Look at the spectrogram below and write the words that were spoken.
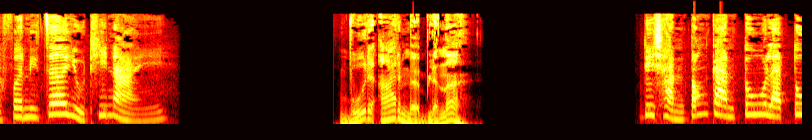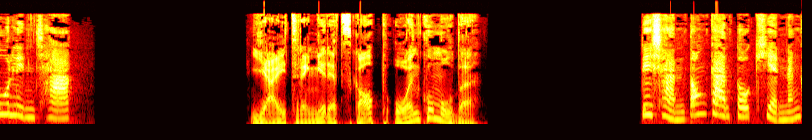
กเฟอร์นิเจอร์อยู่ที่ไหน Hvor er møblene? ดิฉันต้องการตู้และตู้ลิ้นชัก Jeg trenger et skap og en kommode. ดิฉันต้องการโต๊ะเขียนหนัง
